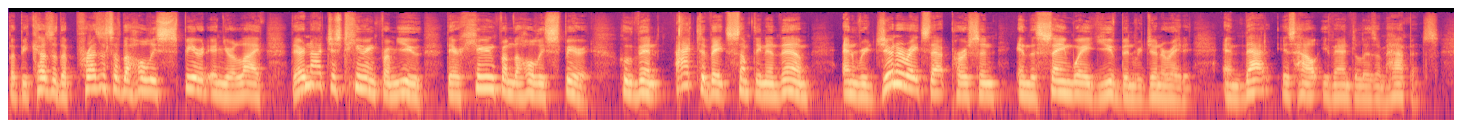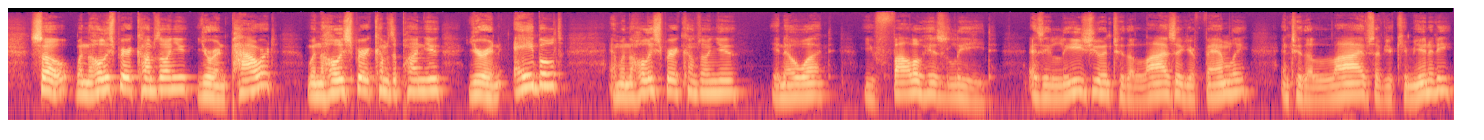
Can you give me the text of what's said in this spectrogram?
but because of the presence of the Holy Spirit in your life, they're not just hearing from you, they're hearing from the Holy Spirit, who then activates something in them and regenerates that person in the same way you've been regenerated. And that is how evangelism happens. So when the Holy Spirit comes on you, you're empowered. When the Holy Spirit comes upon you, you're enabled. And when the Holy Spirit comes on you, you know what? You follow his lead as he leads you into the lives of your family, into the lives of your community,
